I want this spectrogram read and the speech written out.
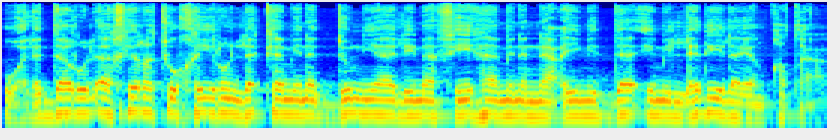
وللدار الاخره خير لك من الدنيا لما فيها من النعيم الدائم الذي لا ينقطع.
